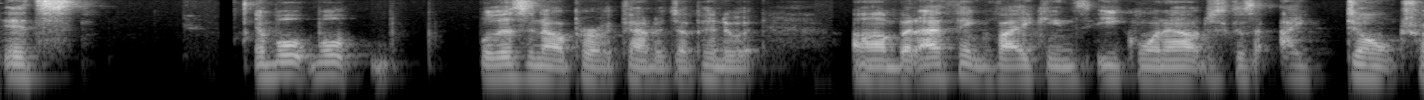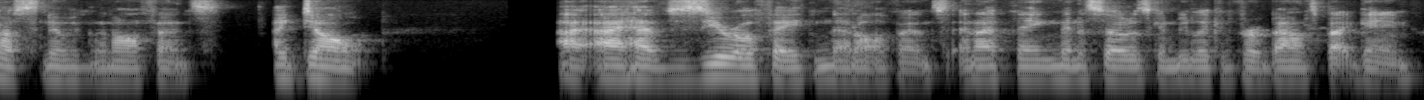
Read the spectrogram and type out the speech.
it's and we'll we'll well this is now a perfect time to jump into it. Um, but I think Vikings eke one out just because I don't trust New England offense. I don't. I, I have zero faith in that offense, and I think Minnesota's going to be looking for a bounce back game.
